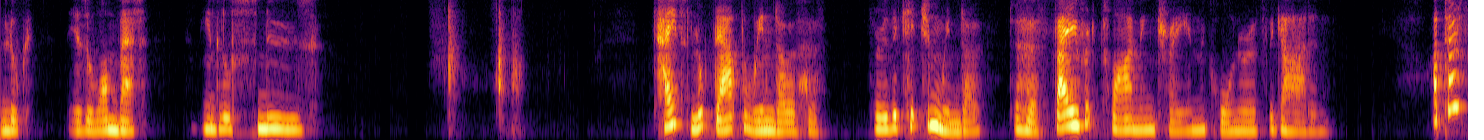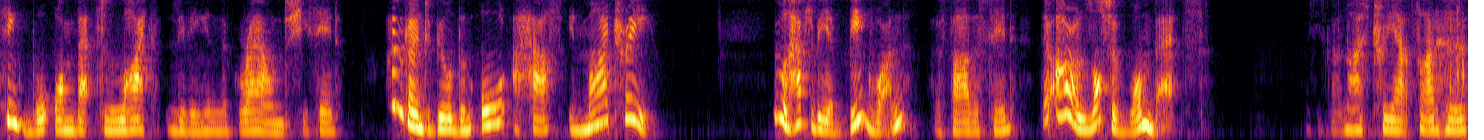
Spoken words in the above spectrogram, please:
And look, there's a wombat having a little snooze. Kate looked out the window of her through the kitchen window to her favourite climbing tree in the corner of the garden. I don't think wombats like living in the ground, she said. I'm going to build them all a house in my tree. It will have to be a big one, her father said. There are a lot of wombats. She's got a nice tree outside her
